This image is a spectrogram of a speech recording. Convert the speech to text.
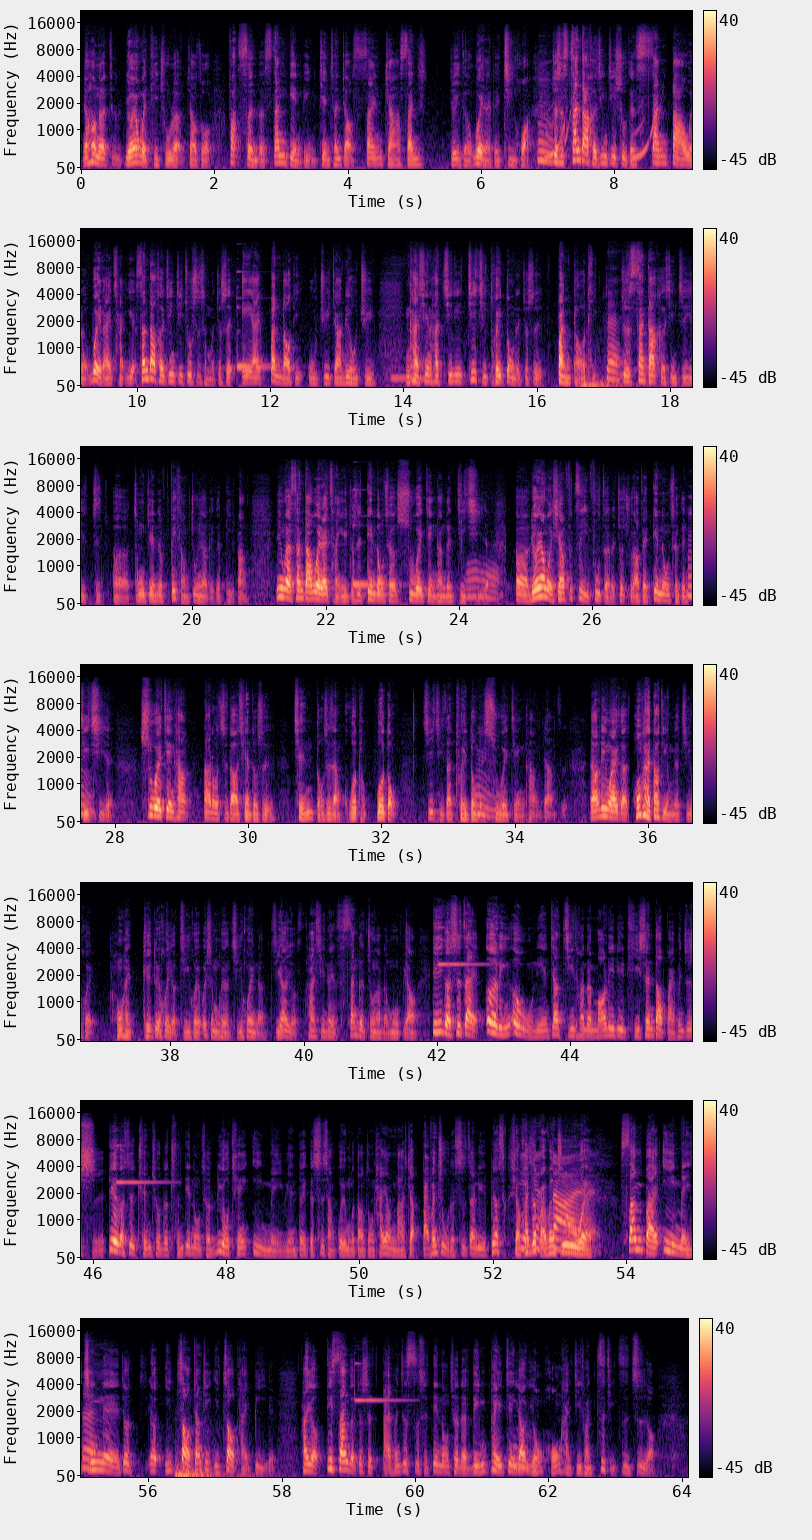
然后呢，这个刘阳伟提出了叫做 Foxon 的三点零，简称叫三加三的一个未来的计划，嗯，就是三大核心技术跟三大未来未来产业。三大核心技术是什么？就是 AI、半导体、五 G 加六 G。你看，现在它积极积极推动的就是半导体，对就是三大核心之一之呃中间就非常重要的一个地方。另外三大未来产业就是电动车、数位健康跟机器人。呃，刘阳伟现在负自己负责的就主要在电动车跟机器人。数位健康，大家都知道，现在都是前董事长郭董郭董积极在推动的数位健康这样子。然后另外一个，红海到底有没有机会？红海绝对会有机会。为什么会有机会呢？只要有它现在有三个重要的目标。第一个是在二零二五年将集团的毛利率提升到百分之十。第二个是全球的纯电动车六千亿美元的一个市场规模当中，它要拿下百分之五的市占率。不要小看这百分之五，哎，三百亿美金呢，就要一兆将近一兆台币耶。还有第三个就是百分之四十电动车的零配件要由红海集团自己自制哦。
